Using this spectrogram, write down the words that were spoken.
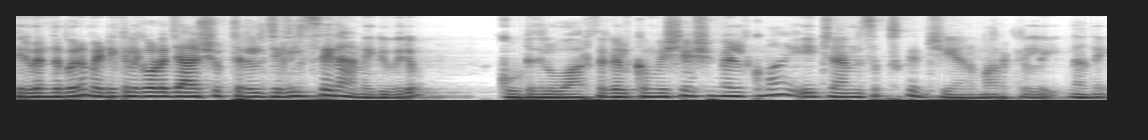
തിരുവനന്തപുരം മെഡിക്കൽ കോളേജ് ആശുപത്രിയിൽ ചികിത്സയിലാണ് ഇരുവരും. കൂടുതൽ വാർത്തകൾക്കും വിശേഷങ്ങൾക്കുമായി ഈ ചാനൽ സബ്സ്ക്രൈബ് ചെയ്യാനും മറക്കല്ലേ. നന്ദി.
